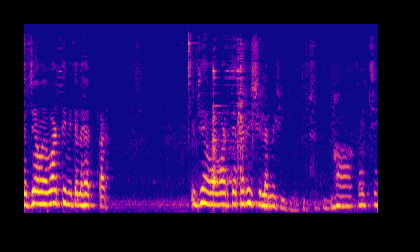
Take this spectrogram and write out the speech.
तर जेवाय वाढते मी त्याला ह्यात काढ. जेवाय वाढते आता रिशीला मी. हा कायची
